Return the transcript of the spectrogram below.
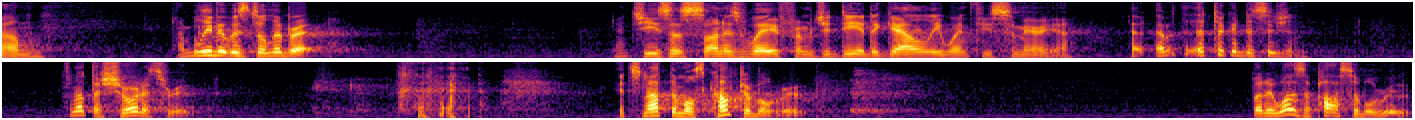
Um, I believe it was deliberate. Jesus, on his way from Judea to Galilee, went through Samaria. That, that, that took a decision. It's not the shortest route, it's not the most comfortable route, but it was a possible route.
